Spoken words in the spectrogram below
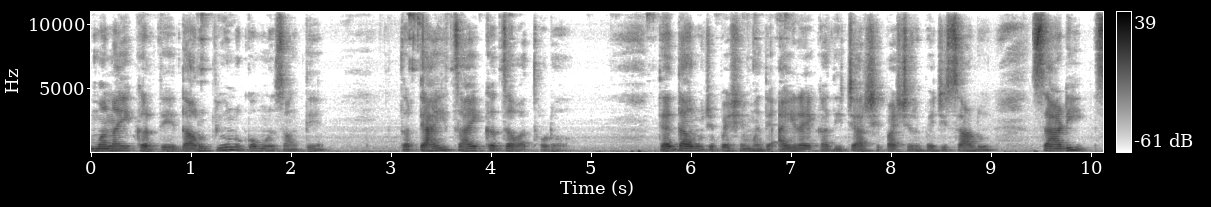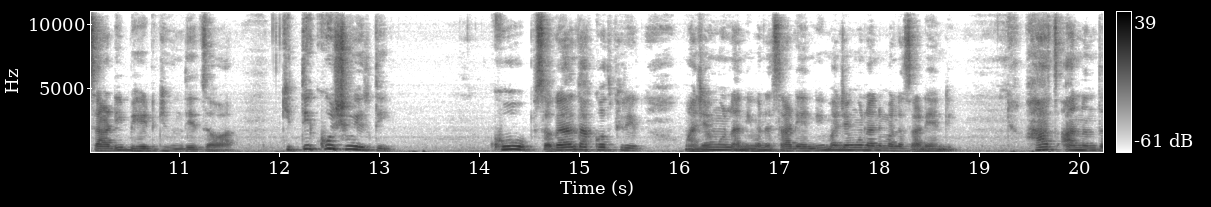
मनाई करते दारू पिऊ नको म्हणून सांगते तर त्या आईचं ऐकत जावा थोडं. त्या दारूच्या पैशामध्ये आईला एखादी चारशे पाचशे रुपयाची साडू साडी साडी भेट घेऊन देत जावा. किती खुश होईल ती. खूप सगळ्याला दाखवत फिरेल. माझ्या मुलांनी मला साडी आणली माझ्या मुलाने मला साडी आणली. हाच आनंद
